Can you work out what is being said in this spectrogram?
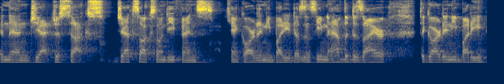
And then Jett just sucks. Jett sucks on defense. Can't guard anybody. Doesn't seem to have the desire to guard anybody.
